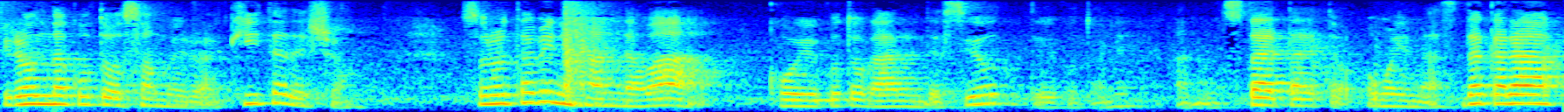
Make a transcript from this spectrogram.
いろんなことをサムエルは聞いたでしょう。その度にハンナはこういうことがあるんですよっていうことをねあの伝えたいと思います。だから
